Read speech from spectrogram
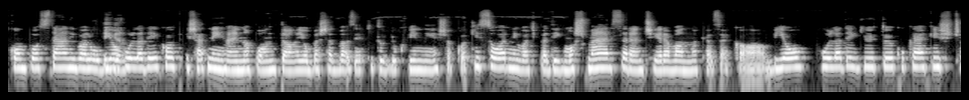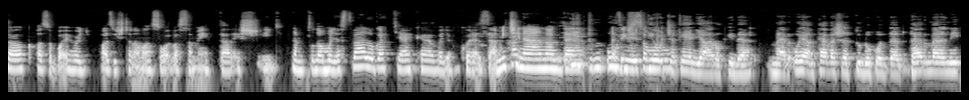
komposztálni való biohulladékot, és hát néhány naponta jobb esetben azért ki tudjuk vinni, és akkor kiszórni, vagy pedig most már szerencsére vannak ezek a bio hulladékgyűjtő kukák is, csak az a baj, hogy az is tele van szólva szeméttel, és így nem tudom, hogy azt válogatják el, vagy akkor ezzel mit hát, csinálnak, de itt úgy ez is néz ki, hogy csak én járok ide, mert olyan keveset tudok ott termelni,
